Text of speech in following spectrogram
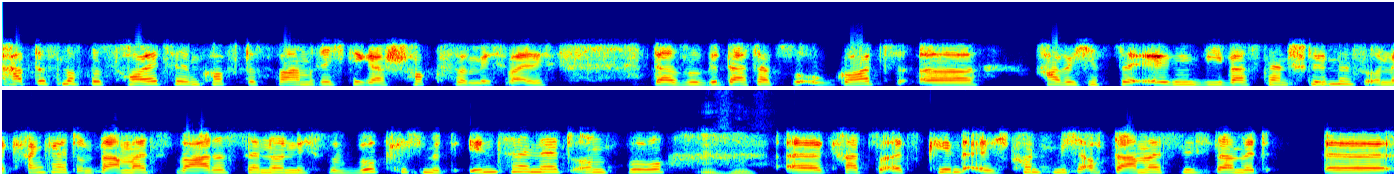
habe das noch bis heute im Kopf, das war ein richtiger Schock für mich, weil ich da so gedacht habe, so oh Gott, äh, habe ich jetzt da irgendwie was ganz Schlimmes und eine Krankheit und damals war das ja noch nicht so wirklich mit Internet und so, Mhm. äh, gerade so als Kind. Ich konnte mich auch damals nicht damit äh,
